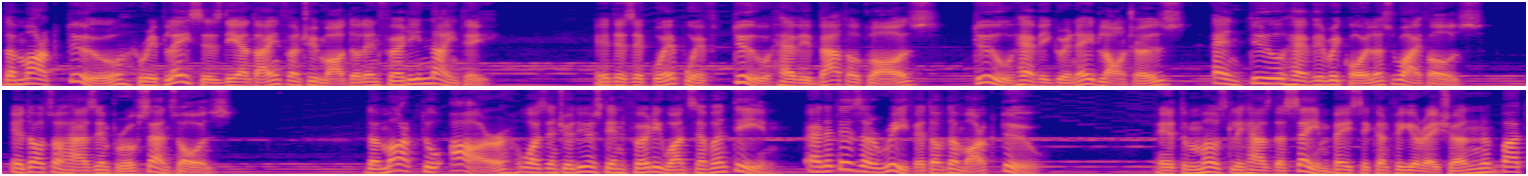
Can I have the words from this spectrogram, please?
The Mark II replaces the anti-infantry model in 1390. It is equipped with two heavy battle claws, two heavy grenade launchers, and two heavy recoilless rifles. It also has improved sensors. The Mark II-R was introduced in 3117, and it is a refit of the Mark II. It mostly has the same basic configuration, but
